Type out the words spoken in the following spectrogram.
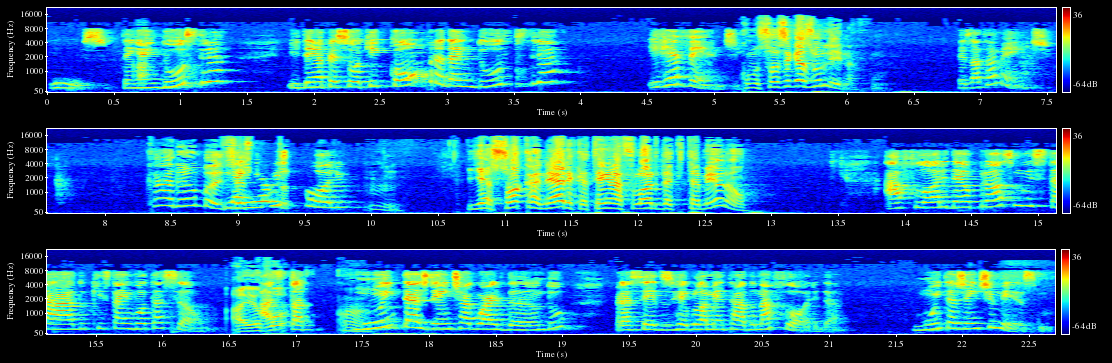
Isso. Tem a indústria e tem a pessoa que compra da indústria e revende. Como se fosse gasolina. Exatamente. Caramba, E aí é... eu escolho. Hum. E é só Canérica? Tem na Flórida aqui também ou não? A Flórida é o próximo estado que está em votação. Aí eu vou... Está ah. muita gente aguardando para ser desregulamentado na Flórida. Muita gente mesmo.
